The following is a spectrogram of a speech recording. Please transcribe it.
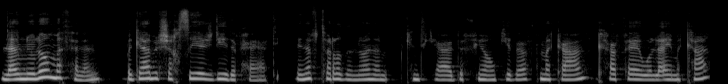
لأنه لو مثلا بقابل شخصية جديدة في حياتي لنفترض أنه أنا كنت قاعدة في يوم كذا في مكان كافيه ولا أي مكان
